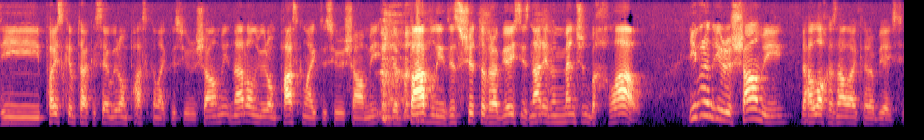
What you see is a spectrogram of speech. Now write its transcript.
the Paiskim Taka say we don't paskin like this Yerushalmi. Not only we don't paskin like this Yerushalmi, in the Bavli, this shit of Rabbi Yossi is not even mentioned b'chlal. Even in the Yerushalmi, the halacha is not like Rabbi Yossi.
